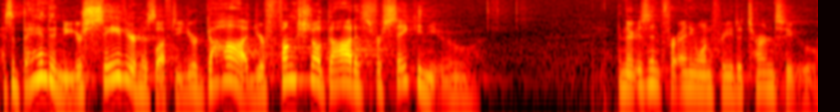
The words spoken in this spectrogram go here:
has abandoned you. Your Savior has left you. Your God, your functional God, has forsaken you. And there isn't for anyone for you to turn to.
